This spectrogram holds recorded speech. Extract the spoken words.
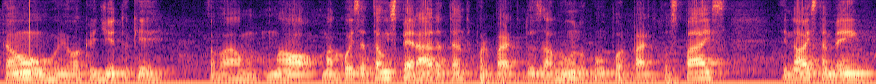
Então, eu acredito que uma, uma coisa tão esperada, tanto por parte dos alunos como por parte dos pais, e nós também,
